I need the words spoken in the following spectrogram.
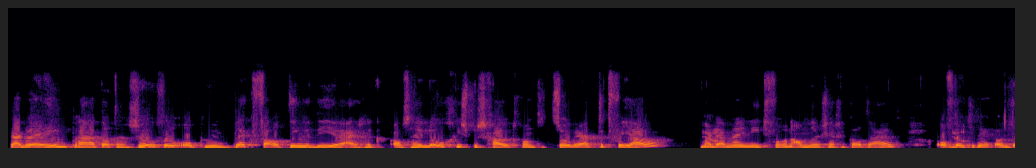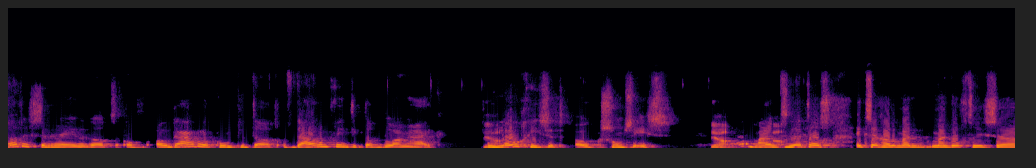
daardoorheen praat, dat er zoveel op hun plek valt. Dingen die je eigenlijk als heel logisch beschouwt, want het, zo werkt het voor jou. Maar daarmee niet voor een ander, zeg ik altijd. Of dat je denkt, oh, dat is de reden dat. Of, oh, daardoor komt het dat. Of daarom vind ik dat belangrijk. Hoe logisch het ook soms is. Ja. maar het is net als, ik zeg altijd, mijn, mijn dochter is uh,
